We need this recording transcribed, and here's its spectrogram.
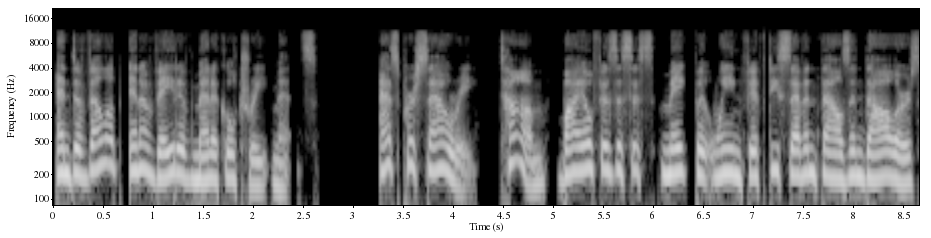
and develop innovative medical treatments. As per salary, Tom, biophysicists make between $57,000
